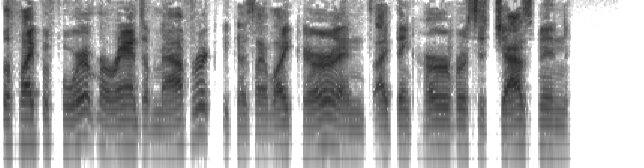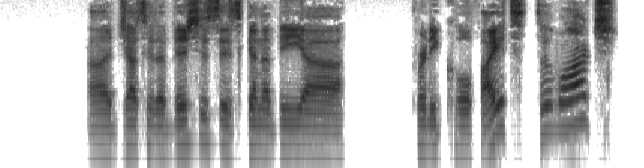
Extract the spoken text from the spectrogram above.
the fight before it, Miranda Maverick, because I like her, and I think her versus Jasmine, uh, Vicious is gonna be a pretty cool fight to watch.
